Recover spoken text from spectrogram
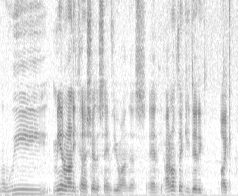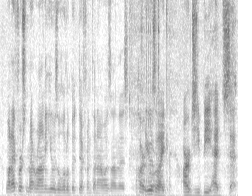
we, me and Ronnie, kind of share the same view on this, and I don't think he did like when I first met Ronnie. He was a little bit different than I was on this. He was like RGB headset,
